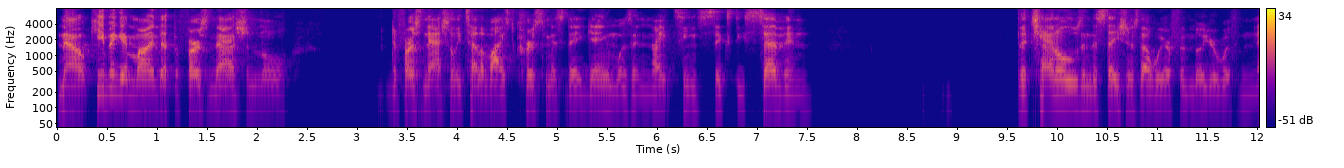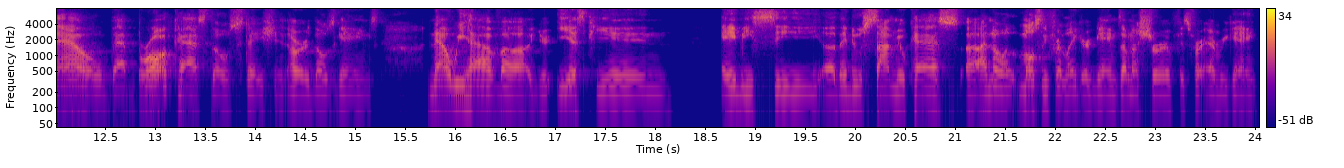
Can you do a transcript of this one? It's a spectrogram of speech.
Now, keeping in mind that the first national, the first nationally televised Christmas Day game was in 1967, the channels and the stations that we are familiar with now that broadcast those stations or those games, now we have uh, your ESPN ABC, uh, they do simulcast. Uh, I know mostly for Laker games. I'm not sure if it's for every game.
